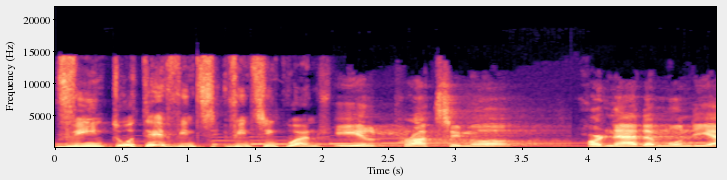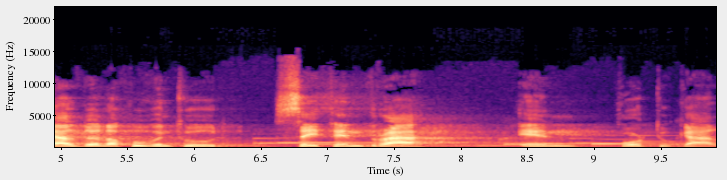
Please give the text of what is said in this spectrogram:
20 ou até 20, 25 anos. E o próximo Jornada Mundial da Juventude se tendrá em Portugal.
